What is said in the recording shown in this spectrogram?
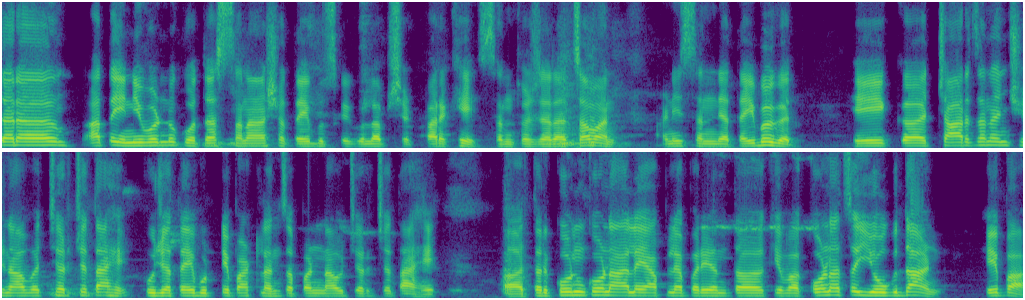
तर आता ही निवडणूक होत असताना आशाताई बुचके गुलाब शेट पारखे संतोषदादा चव्हाण आणि संध्याताई भगत हे एक चार जणांची नावं चर्चेत आहे. पूजाताई बुट्टे पाटलांचं पण नाव चर्चेत आहे. तर कोण कोण आलंय आपल्यापर्यंत किंवा कोणाचं योगदान हे पा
